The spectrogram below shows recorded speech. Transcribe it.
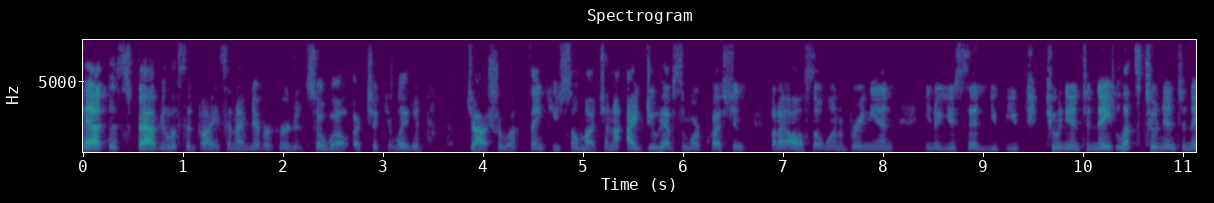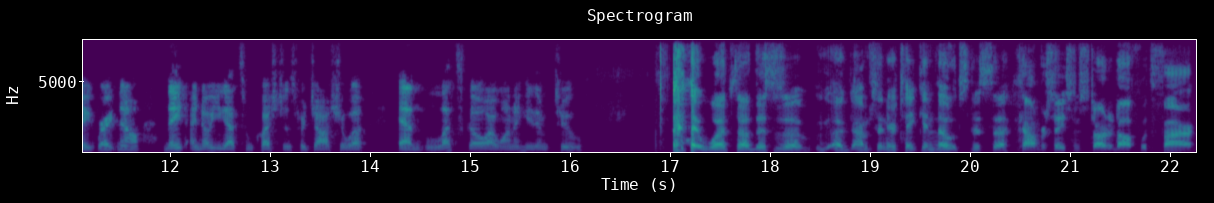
That is fabulous advice, and I've never heard it so well articulated, Joshua. Thank you so much. And I, I do have some more questions, but I also want to bring in, you know, you said you, you tune in to Nate. Let's tune in to Nate right now. Nate, I know you got some questions for Joshua, and let's go. I want to hear them too. What's up? This is a, a. I'm sitting here taking notes. This uh, conversation started off with fire.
